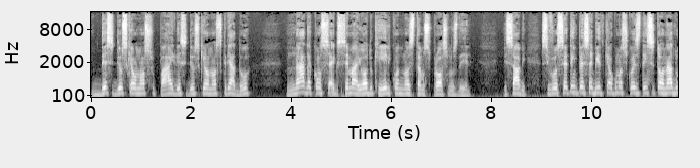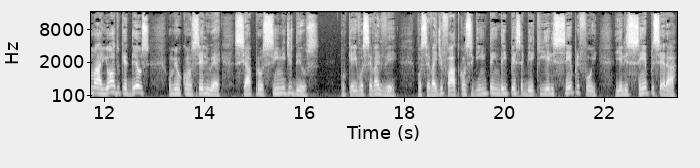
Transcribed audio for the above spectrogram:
desse Deus que é o nosso Pai, desse Deus que é o nosso Criador. Nada consegue ser maior do que Ele quando nós estamos próximos dele. E sabe, se você tem percebido que algumas coisas têm se tornado maior do que Deus, o meu conselho é: se aproxime de Deus, porque aí você vai ver, você vai de fato conseguir entender e perceber que Ele sempre foi e Ele sempre será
